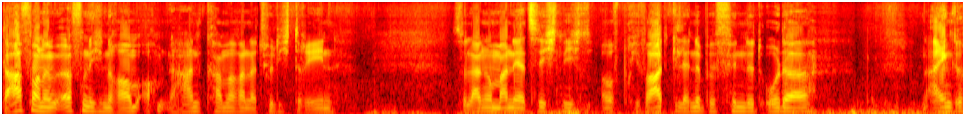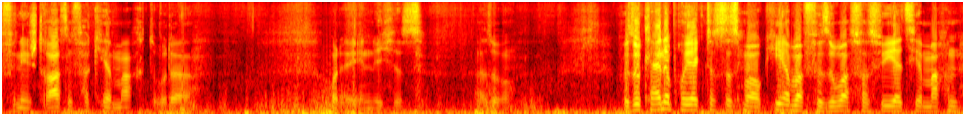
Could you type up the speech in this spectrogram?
darf man im öffentlichen Raum auch mit einer Handkamera natürlich drehen solange man jetzt sich nicht auf Privatgelände befindet oder einen Eingriff in den Straßenverkehr macht oder, oder ähnliches. Also für so kleine Projekte ist das mal okay, aber für sowas, was wir jetzt hier machen,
